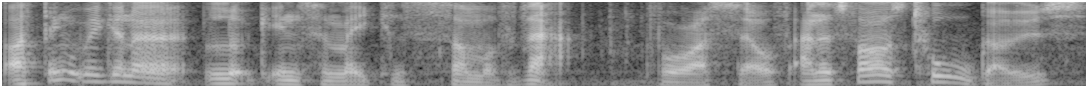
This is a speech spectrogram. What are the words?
I think we're going to look into making some of that for ourselves. And as far as tool goes,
